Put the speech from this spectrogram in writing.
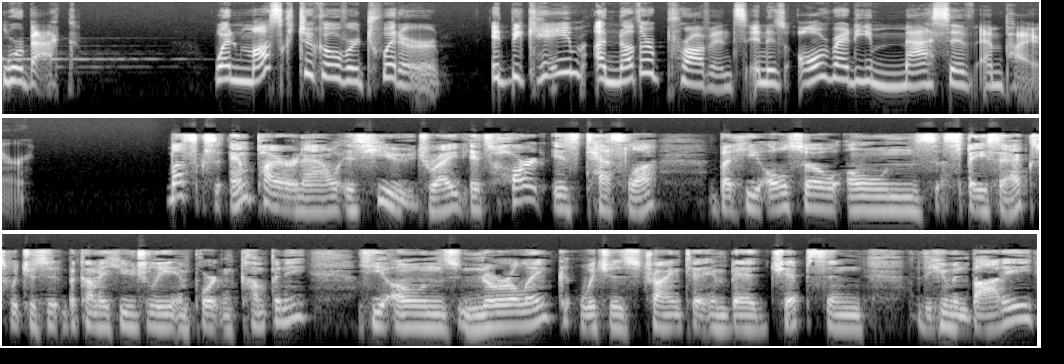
We're back. When Musk took over Twitter, it became another province in his already massive empire. Musk's empire now is huge, right? Its heart is Tesla, but he also owns SpaceX, which has become a hugely important company. He owns Neuralink, which is trying to embed chips in the human body.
